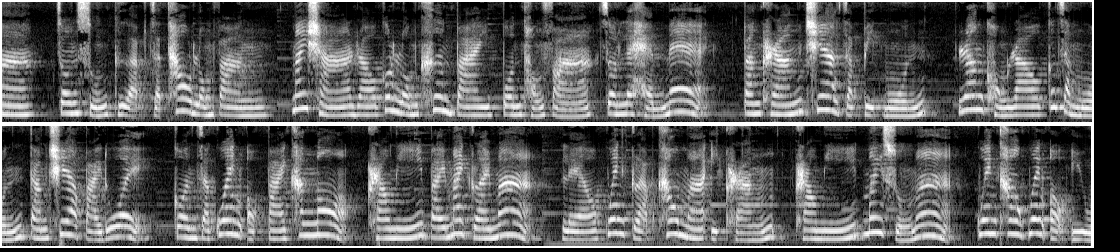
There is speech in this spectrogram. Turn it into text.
มา จนสูงเกือบจะเท่าลมฟัง ไม่ช้าเราก็ลมขึ้นไปบนท้องฟ้า จนละเห็นแม่ บางครั้งเชือกจะปิดหมุน ร่างของเราก็จะหมุนตามเชือกไปด้วยก่อนจะเก้งออกไปข้างนอก คราวนี้ไปไม่ไกลมาก แล้วเก้งกลับเข้ามาอีกครั้ง คราวนี้ไม่สูงมาก เก้งเข้าเก้งออกอยู่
